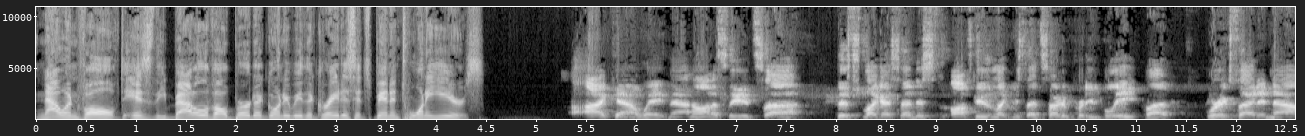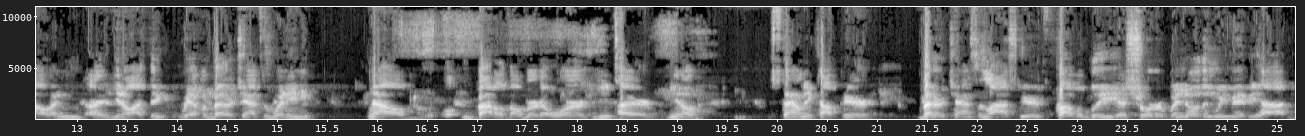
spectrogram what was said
now involved, is the Battle of Alberta going to be the greatest it's been in 20 years? I can't wait, man. Honestly, it's uh, this. Like I said, this off season, like you said, started pretty bleak, but we're excited now, and uh, you know, I think we have a better chance of winning now, Battle of Alberta or the entire, you know, Stanley Cup here. Better chance than last year. It's probably a shorter window than we maybe had,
